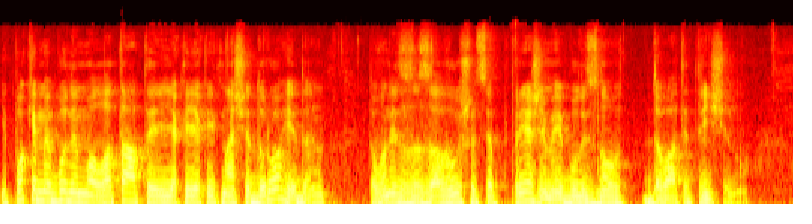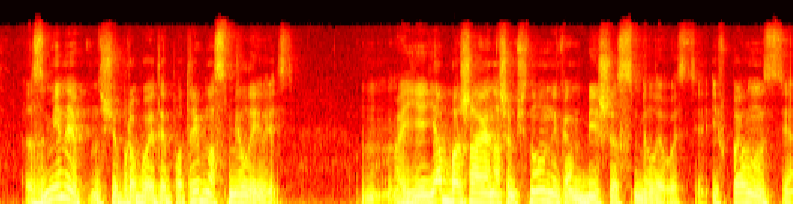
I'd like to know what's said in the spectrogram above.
І поки ми будемо латати, як, як, як наші дороги, да, то вони залишаться прежніми і будуть знову давати тріщину. Зміни, щоб робити, потрібна сміливість. Я бажаю нашим чиновникам більше сміливості і впевненості,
